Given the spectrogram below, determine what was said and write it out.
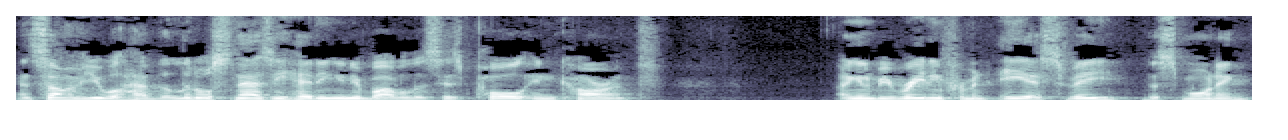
And some of you will have the little snazzy heading in your Bible that says Paul in Corinth. I'm going to be reading from an ESV this morning,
